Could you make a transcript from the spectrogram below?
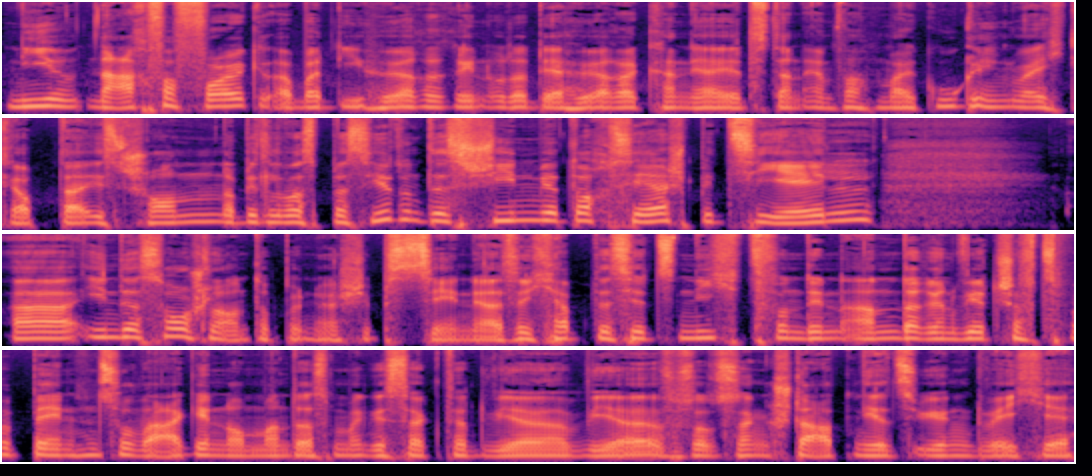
nie nachverfolgt, aber die Hörerin oder der Hörer kann ja jetzt dann einfach mal googeln, weil ich glaube, da ist schon ein bisschen was passiert und das schien mir doch sehr speziell äh, in der Social Entrepreneurship Szene. Also ich habe das jetzt nicht von den anderen Wirtschaftsverbänden so wahrgenommen, dass man gesagt hat, wir, wir sozusagen starten jetzt irgendwelche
